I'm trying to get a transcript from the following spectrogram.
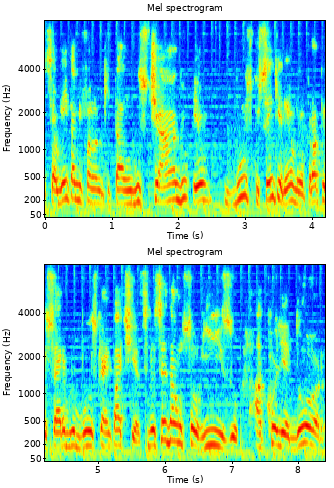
se alguém alguém está me falando que está angustiado, eu busco, sem querer, o meu próprio cérebro busca a empatia. Se você dá um sorriso acolhedor,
